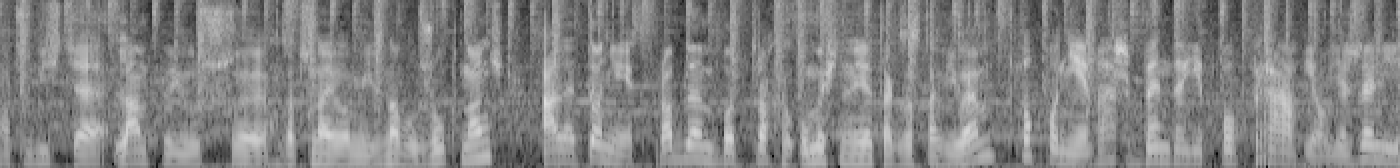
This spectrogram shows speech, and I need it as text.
oczywiście lampy już e, zaczynają mi znowu żółknąć, ale to nie jest problem, bo trochę umyślnie je tak zostawiłem, bo ponieważ będę je poprawiał. Jeżeli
